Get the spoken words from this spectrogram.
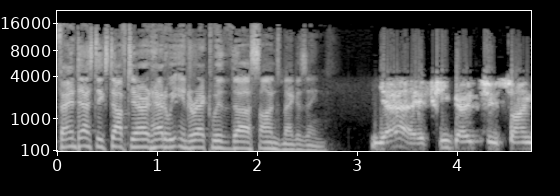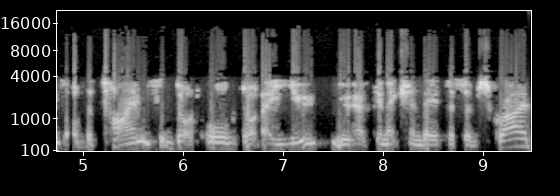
Fantastic stuff, Jared. How do we interact with uh, Signs Magazine? Yeah, if you go to signsofthetimes.org.au, you have connection there to subscribe,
